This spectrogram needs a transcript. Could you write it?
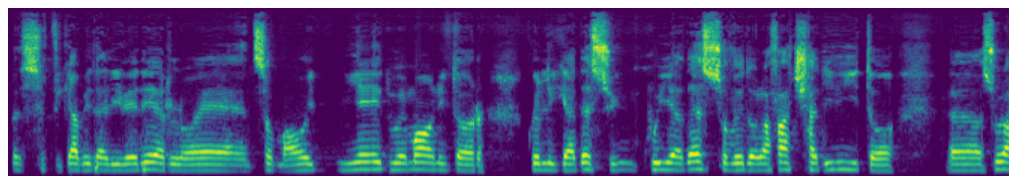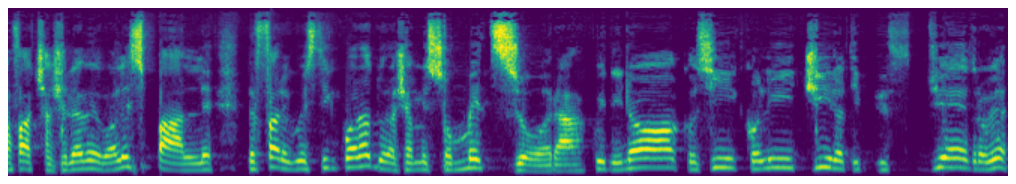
se vi capita di vederlo, è, insomma, ho i miei due monitor, quelli che adesso, in cui adesso vedo la faccia di Vito, eh, sulla faccia ce l'avevo alle spalle. Per fare questa inquadratura ci ha messo mezz'ora. Quindi, no, così, colì, girati più dietro. eh,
